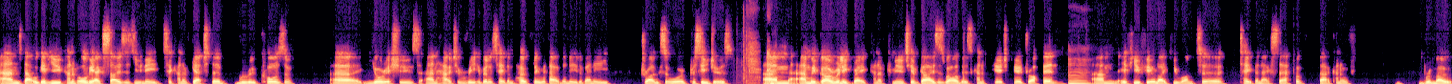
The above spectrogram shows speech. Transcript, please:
And that will give you kind of all the exercises you need to kind of get to the root cause of uh, your issues and how to rehabilitate them, hopefully without the need of any drugs or procedures. Um, and we've got a really great kind of community of guys as well. There's kind of peer-to-peer drop-in. Mm. Um, if you feel like you want to take the next step of that kind of remote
